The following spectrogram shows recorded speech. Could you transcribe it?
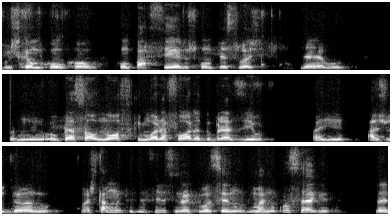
buscamos com, com, com, parceiros, com pessoas, né, o, o pessoal nosso que mora fora do Brasil, aí ajudando, mas está muito difícil, né? Que você não, mas não consegue né,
